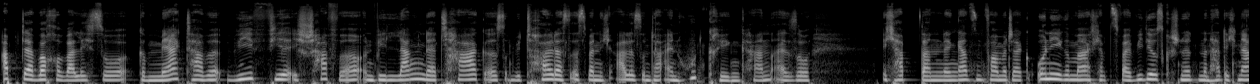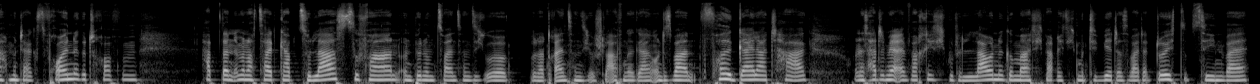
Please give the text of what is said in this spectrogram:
Ab der Woche, weil ich so gemerkt habe, wie viel ich schaffe und wie lang der Tag ist und wie toll das ist, wenn ich alles unter einen Hut kriegen kann. Also ich habe dann den ganzen Vormittag Uni gemacht, ich habe zwei Videos geschnitten, dann hatte ich nachmittags Freunde getroffen, habe dann immer noch Zeit gehabt, zu Lars zu fahren und bin um 22 Uhr oder 23 Uhr schlafen gegangen. Und es war ein voll geiler Tag und es hatte mir einfach richtig gute Laune gemacht. Ich war richtig motiviert, das weiter durchzuziehen, weil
